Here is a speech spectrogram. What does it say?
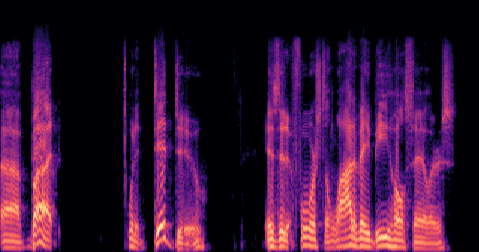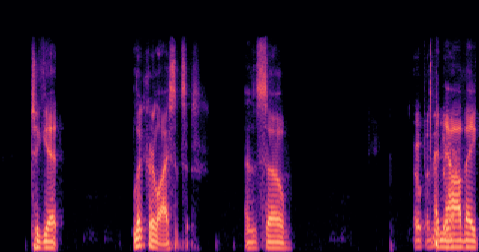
uh, but what it did do is that it forced a lot of AB wholesalers to get liquor licenses. and so Open and door. now they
